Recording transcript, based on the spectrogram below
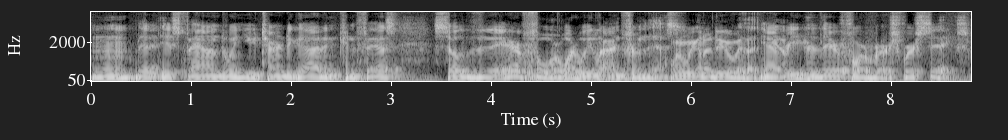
mm-hmm. that is found when you turn to God and confess. So therefore, what do we learn from this? What are we going to do with it? Yeah, read the therefore verse, verse six.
